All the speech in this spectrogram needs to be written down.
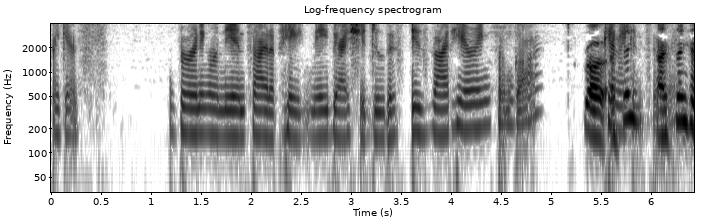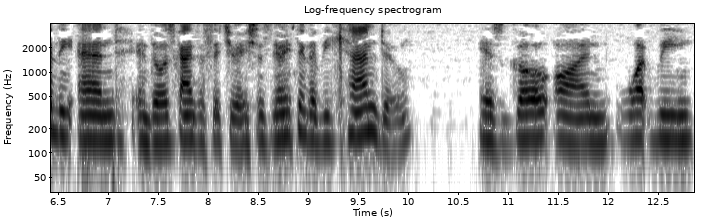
I guess, burning on the inside of, hey, maybe I should do this. Is that hearing from God? Well, Can I think I, I think in the end, in those kinds of situations, the only thing that we can do is go on what we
